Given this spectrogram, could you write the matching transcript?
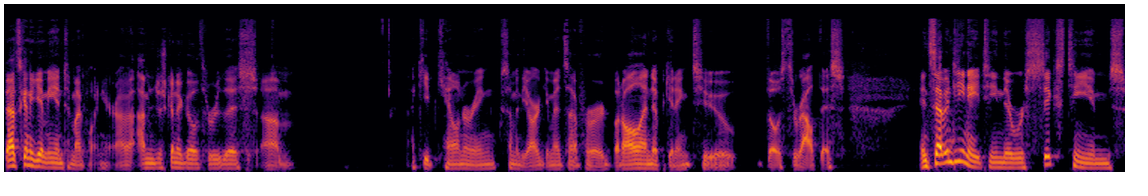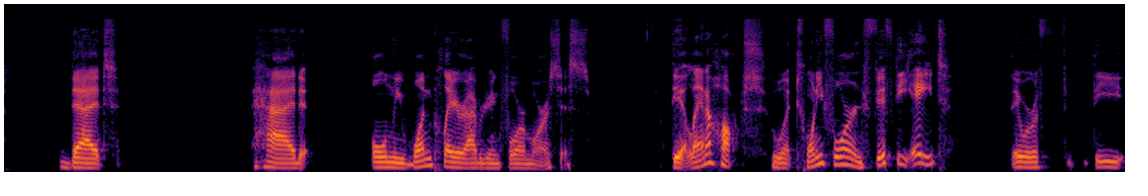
that's going to get me into my point here. I'm just going to go through this. Um, I keep countering some of the arguments I've heard, but I'll end up getting to those throughout this. In 1718, there were six teams that had only one player averaging four or more assists. The Atlanta Hawks, who went 24 and 58, they were the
